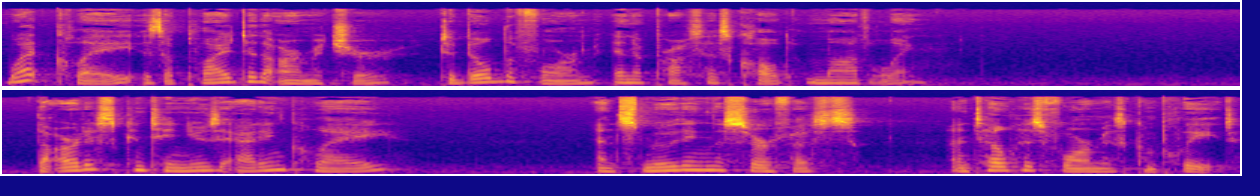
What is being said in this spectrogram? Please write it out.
Wet clay is applied to the armature to build the form in a process called modeling. The artist continues adding clay and smoothing the surface until his form is complete.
